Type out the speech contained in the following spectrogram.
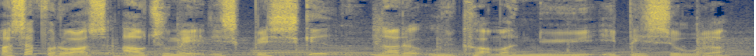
og så får du også automatisk besked, når der udkommer nye episoder.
